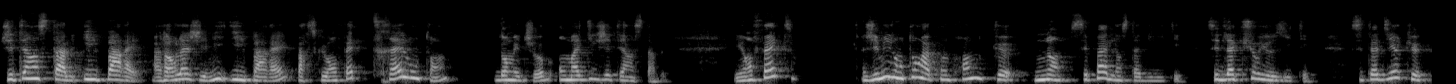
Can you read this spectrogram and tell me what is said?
J'étais instable, il paraît. Alors là, j'ai mis il paraît parce qu'en en fait, très longtemps, dans mes jobs, on m'a dit que j'étais instable. Et en fait, j'ai mis longtemps à comprendre que non, c'est pas de l'instabilité, c'est de la curiosité. C'est-à-dire que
